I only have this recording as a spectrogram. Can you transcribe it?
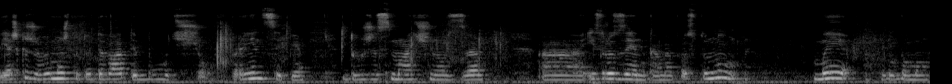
Я ж кажу, ви можете додавати будь-що. В принципі, дуже смачно з, а, і з розинками. Просто ну, ми любимо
